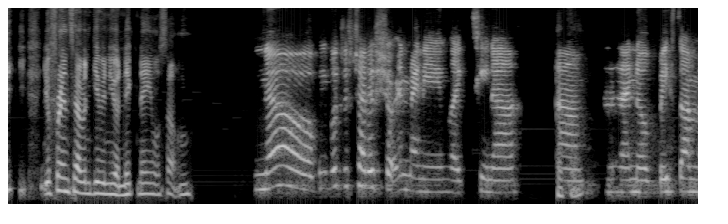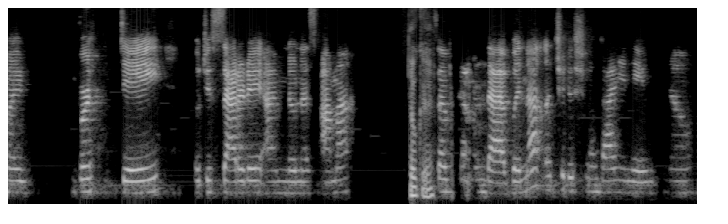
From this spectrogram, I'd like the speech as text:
Your friends haven't given you a nickname or something. No, people just try to shorten my name, like Tina. Okay. Um, and I know based on my birthday, which is Saturday, I'm known as Ama. Okay. So I've done that, but not a traditional Ghanaian name, no.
